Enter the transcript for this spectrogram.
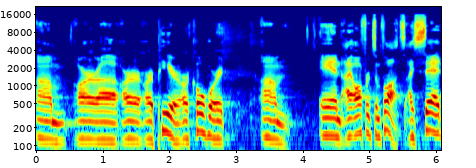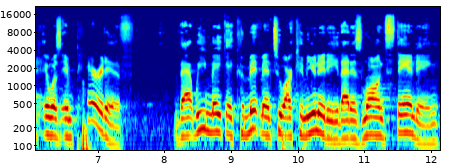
um, our, uh, our, our peer, our cohort, um, and I offered some thoughts. I said it was imperative that we make a commitment to our community that is long-standing,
